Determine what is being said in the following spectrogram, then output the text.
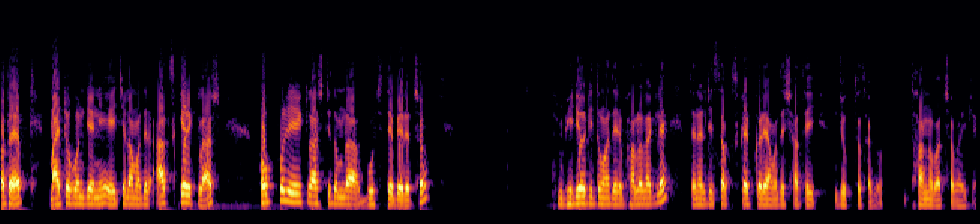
অতএব মাইটোকন্ড্রিয়া নিয়ে এই ছিল আমাদের আজকের ক্লাস হোপফুলি এই ক্লাসটি তোমরা বুঝতে পেরেছ। ভিডিওটি তোমাদের ভালো লাগলে চ্যানেলটি সাবস্ক্রাইব করে আমাদের সাথেই যুক্ত থাকো। ধন্যবাদ সবাইকে।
